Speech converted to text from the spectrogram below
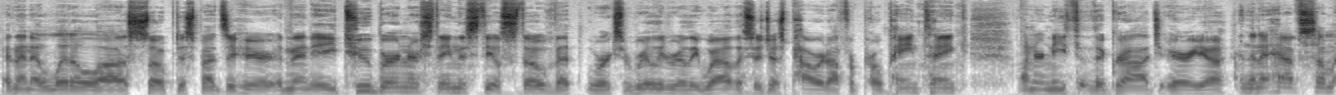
and then a little uh, soap dispenser here and then a two burner stainless steel stove that works really really well. This is just powered off a propane tank underneath the garage area and then I have some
